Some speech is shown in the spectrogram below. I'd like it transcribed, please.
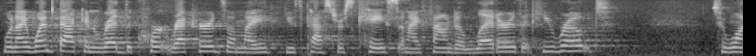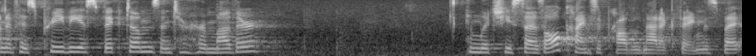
When I went back and read the court records on my youth pastor's case, and I found a letter that he wrote to one of his previous victims and to her mother, in which he says all kinds of problematic things, but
